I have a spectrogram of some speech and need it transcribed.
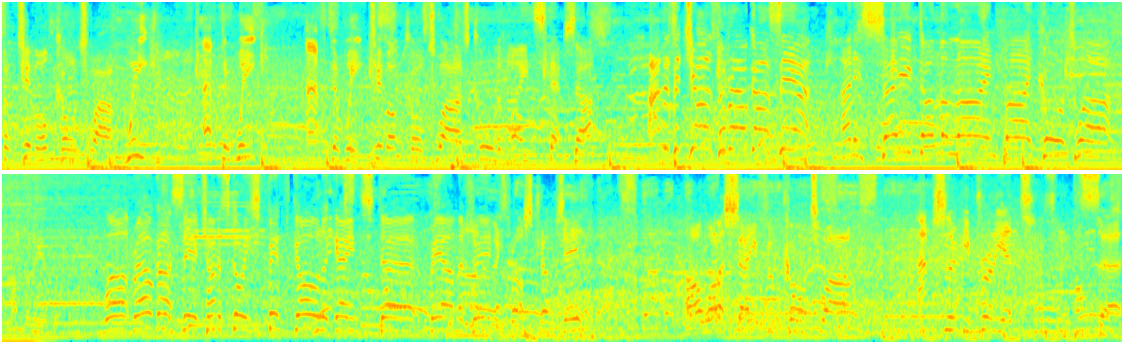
from Thibaut Courtois. Week after week after week, Thibaut Courtois has called Line steps up. And there's a chance for Raul Garcia. And it's saved on the line by Courtois. Well, Raul Garcia trying to score his fifth goal against uh, Real The cross comes in. Oh, what a save from Courtois. Absolutely brilliant. It's uh,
